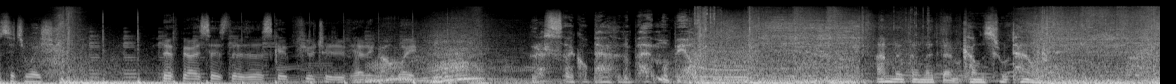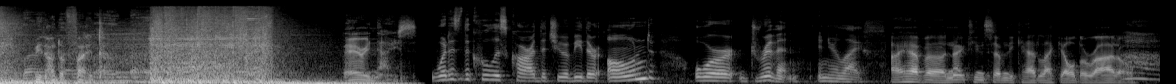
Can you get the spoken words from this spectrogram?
a situation. The FBI says there's an escaped fugitive heading our way. Got a psychopath in a Batmobile. I'm not gonna let them come through town without a fight. Very nice. What is the coolest car that you have either owned or driven in your life? I have a 1970 Cadillac Eldorado.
